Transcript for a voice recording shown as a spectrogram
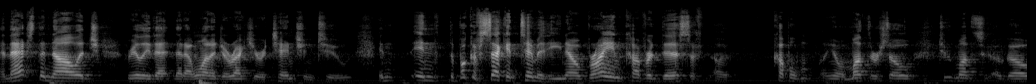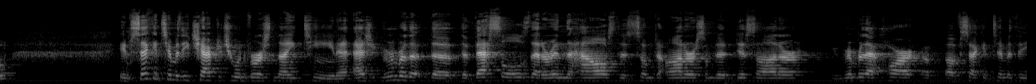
And that's the knowledge, really, that, that I want to direct your attention to. In, in the book of 2 Timothy, now, Brian covered this a, a couple, you know, a month or so, two months ago. In 2 Timothy chapter 2 and verse 19, as you remember the, the, the vessels that are in the house, there's some to honor, some to dishonor. You remember that part of, of 2 Timothy?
